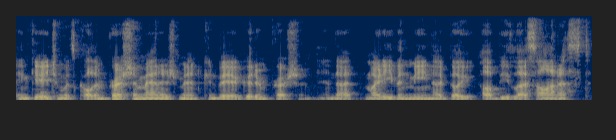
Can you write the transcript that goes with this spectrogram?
engage in what's called impression management, convey a good impression. And that might even mean I'll be, I'll be less honest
